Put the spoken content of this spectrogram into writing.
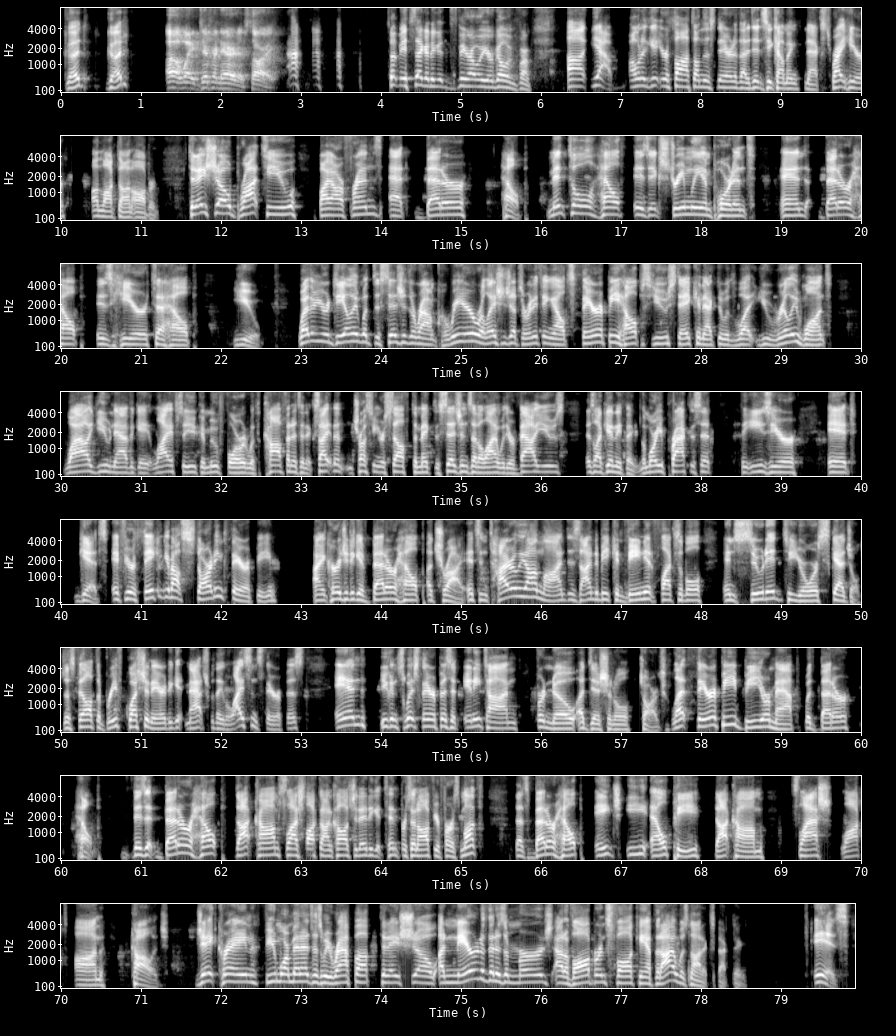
Good, good. Oh wait, different narrative. Sorry. Took me a second to get- to figure out where you were going from. Uh, yeah, I want to get your thoughts on this narrative that I didn't see coming next, right here on Locked On Auburn. Today's show brought to you by our friends at Better Help. Mental health is extremely important, and Better Help is here to help you. Whether you're dealing with decisions around career, relationships, or anything else, therapy helps you stay connected with what you really want while you navigate life so you can move forward with confidence and excitement and trusting yourself to make decisions that align with your values is like anything. The more you practice it, the easier it gets. If you're thinking about starting therapy, I encourage you to give BetterHelp a try. It's entirely online, designed to be convenient, flexible, and suited to your schedule. Just fill out the brief questionnaire to get matched with a licensed therapist, and you can switch therapists at any time for no additional charge. Let therapy be your map with BetterHelp. Visit betterhelp.com slash locked on college today to get 10% off your first month. That's betterhelp, H-E-L-P dot com slash locked on college. Jake Crain, a few more minutes as we wrap up today's show. A narrative that has emerged out of Auburn's fall camp that I was not expecting is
